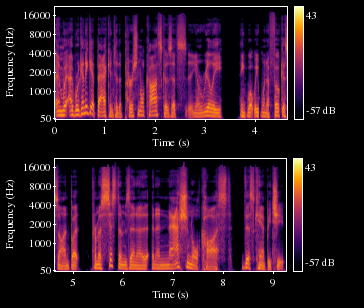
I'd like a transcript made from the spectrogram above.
and we're going to get back into the personal costs because that's you know really I think what we want to focus on. But from a systems and a and a national cost, this can't be cheap.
